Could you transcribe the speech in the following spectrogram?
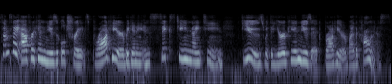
Some say African musical traits brought here beginning in 1619 fused with the European music brought here by the colonists.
